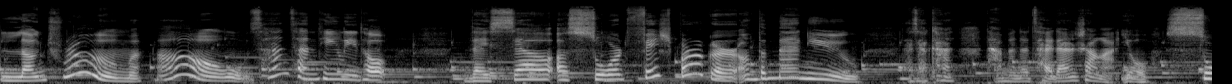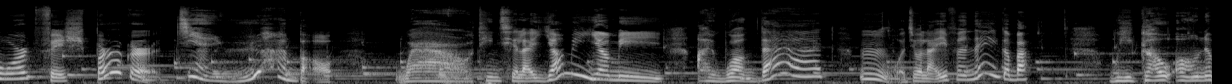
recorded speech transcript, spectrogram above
Lunchroom 哦，午餐餐厅里头。They sell a swordfish burger on the menu. 大家看，他们的菜单上啊有 swordfish burger 剑鱼汉堡。 Wow，听起来 yummy yummy。I want that。嗯，我就来一份那个吧。We go on a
